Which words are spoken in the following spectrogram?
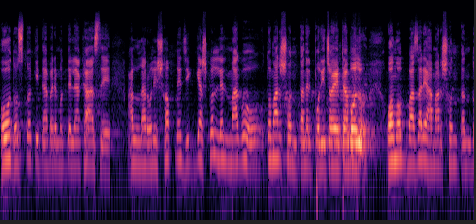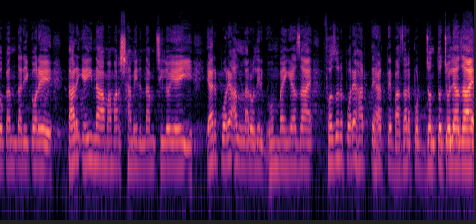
ও দোস্ত, কিতাবের মধ্যে লেখা আছে আল্লাহর অলি স্বপ্নে জিজ্ঞাসা করলেন, মাগো, তোমার সন্তানের পরিচয়টা বলো। অমুক বাজারে আমার সন্তান দোকানদারি করে, তার এই নাম আমার স্বামীর নাম ছিল এই। এরপরে আল্লাহর অলির ঘুম ভেঙে যায়, ফজর পরে হাঁটতে হাঁটতে বাজার পর্যন্ত চলে যায়।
